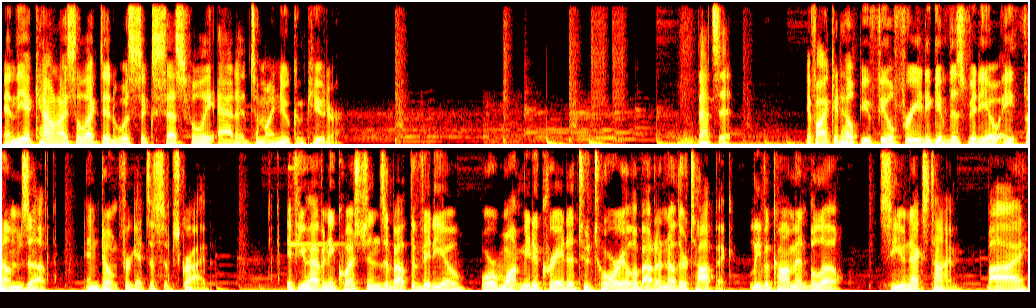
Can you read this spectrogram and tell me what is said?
and the account I selected was successfully added to my new computer. That's it. If I could help you, feel free to give this video a thumbs up, and don't forget to subscribe. If you have any questions about the video, or want me to create a tutorial about another topic, leave a comment below. See you next time. Bye.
